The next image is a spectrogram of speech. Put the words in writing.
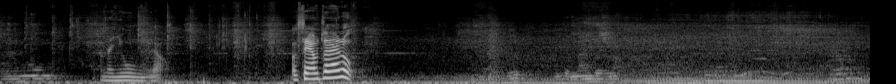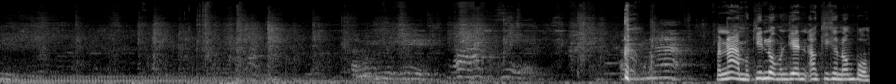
อันนู้นอะไรยุ่งอีกแล้วบักแซวจะได้ลูกันน่ามากินลูกมันเย็น เอากินขนมผม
